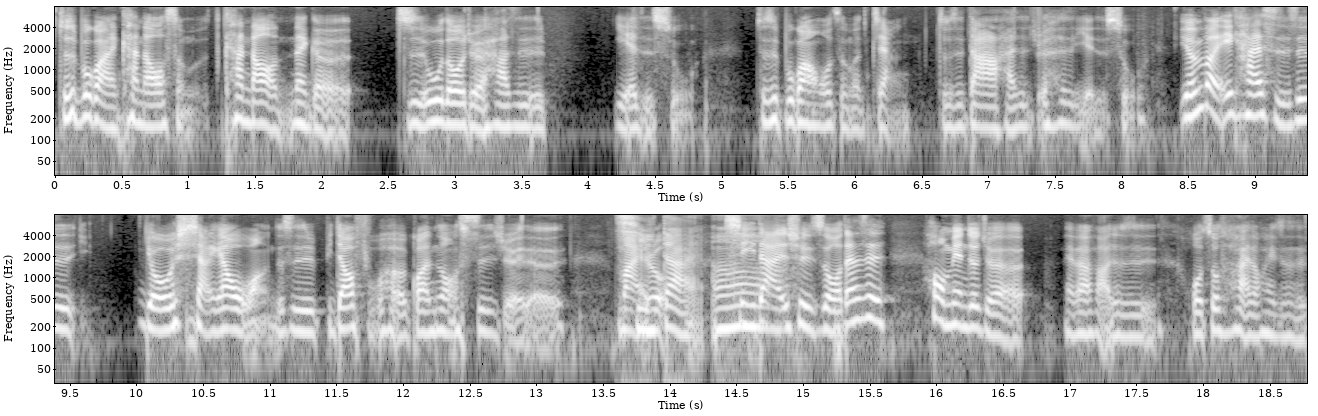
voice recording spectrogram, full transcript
就是不管看到什么，看到那个植物都觉得它是椰子树，就是不管我怎么讲，就是大家还是觉得它是椰子树。原本一开始是有想要往就是比较符合观众视觉的脉络期待，嗯、期待去做，但是后面就觉得没办法，就是。我做出来的东西就是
